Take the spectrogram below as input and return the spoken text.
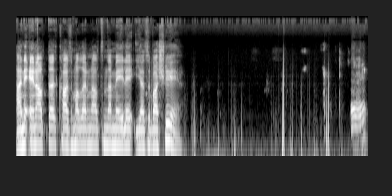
Hani en altta kazmaların altında M ile yazı başlıyor ya. Evet.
